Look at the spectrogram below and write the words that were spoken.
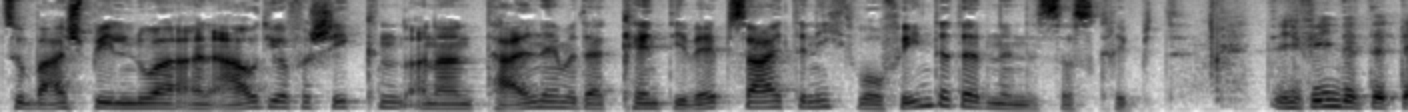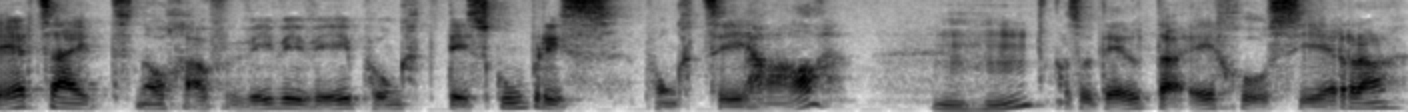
zum Beispiel nur ein Audio verschicken an einen Teilnehmer, der kennt die Webseite nicht, wo findet er denn das Skript? Die findet er derzeit noch auf www.descubris.ch. Mhm. Also Delta Echo Sierra,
